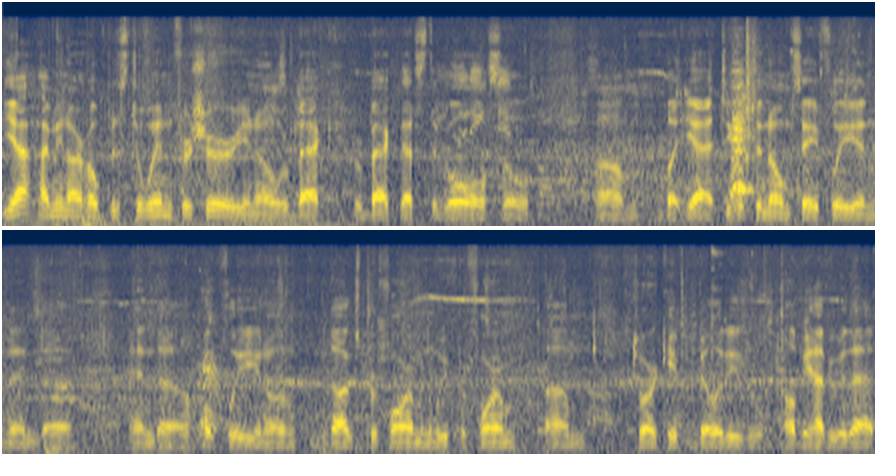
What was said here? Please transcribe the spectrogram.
yeah, I mean, our hope is to win for sure. You know, we're back. We're back. That's the goal. So, um, but yeah, to get to Nome safely and and uh, and uh, hopefully, you know, the dogs perform and we perform um, to our capabilities. I'll be happy with that.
